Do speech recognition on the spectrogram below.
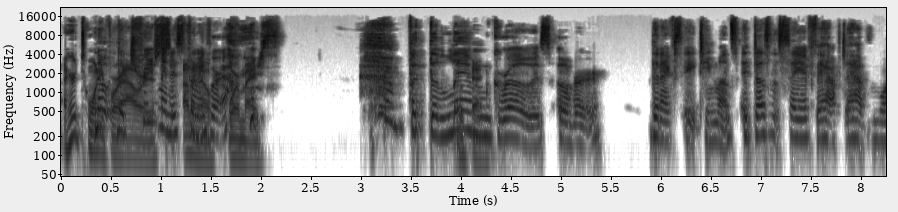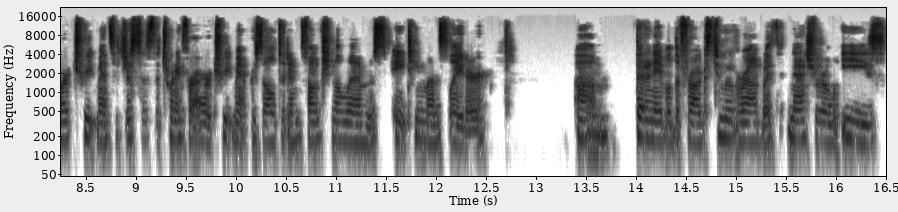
I heard 24 no, the hours. The treatment is 24 hours. But the limb okay. grows over the next 18 months. It doesn't say if they have to have more treatments. It just says the 24 hour treatment resulted in functional limbs 18 months later um, that enabled the frogs to move around with natural ease.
